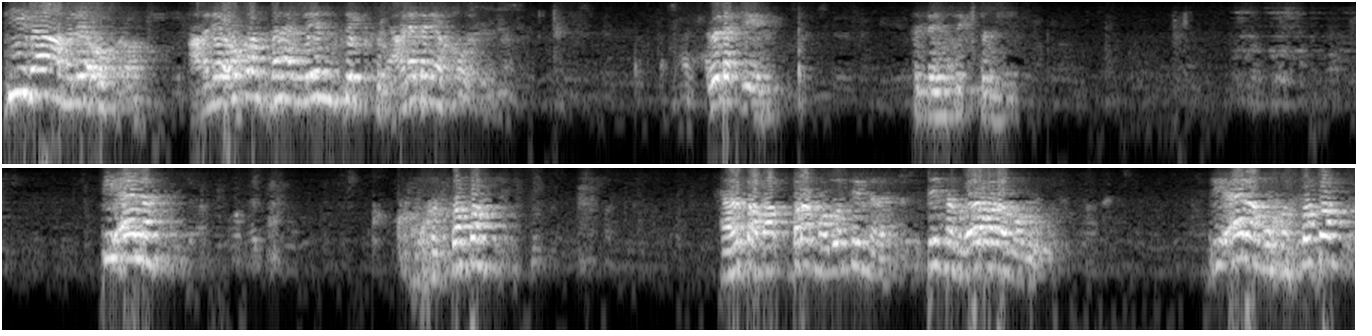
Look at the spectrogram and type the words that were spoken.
في بقى عملية أخرى. عملية أخرى اسمها lensectomy عملية ثانية خالص. يقول لك إيه؟ في ال lensectomy في آلة مخصصة. هنطلع بره الموضوع سنة بس. سنة صغيرة بره الموضوع. دي آلة مخصصة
